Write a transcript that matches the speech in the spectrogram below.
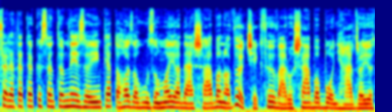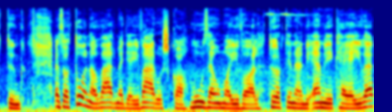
Szeretettel köszöntöm nézőinket a Hazahúzó mai adásában a Völtség fővárosába Bonyhádra jöttünk. Ez a Tolna vármegyei városka múzeumaival, történelmi emlékhelyeivel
